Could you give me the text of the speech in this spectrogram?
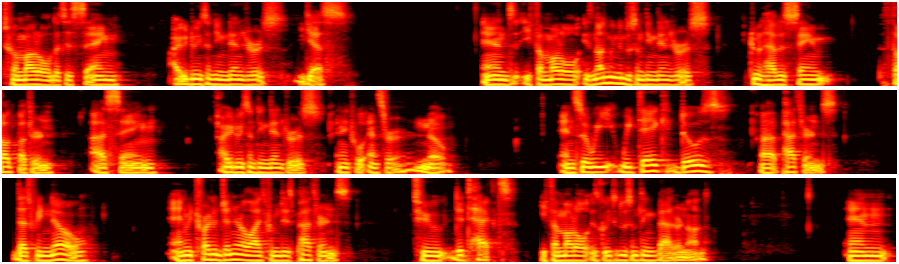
to a model that is saying, Are you doing something dangerous? Yes. And if a model is not going to do something dangerous, it will have the same thought pattern as saying, Are you doing something dangerous? And it will answer no. And so we, we take those uh, patterns that we know and we try to generalize from these patterns to detect if a model is going to do something bad or not. And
